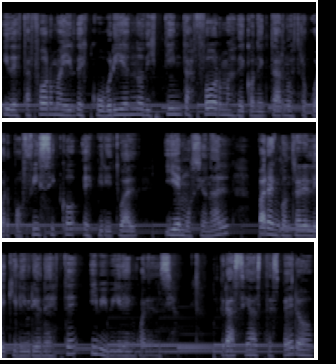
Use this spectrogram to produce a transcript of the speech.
y de esta forma ir descubriendo distintas formas de conectar nuestro cuerpo físico, espiritual y emocional para encontrar el equilibrio en este y vivir en coherencia. Gracias, te espero.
